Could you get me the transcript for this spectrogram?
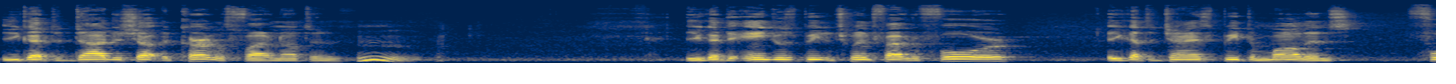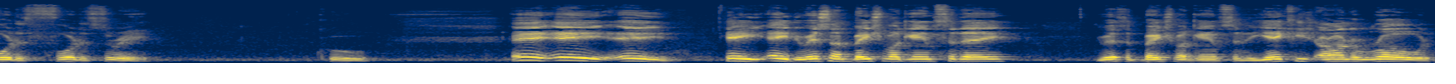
You got the Dodgers shot the Cardinals five nothing. Hmm. You got the Angels beat the Twins five to four. You got the Giants beat the Marlins four to four to three. Cool. Hey, hey, hey, hey, hey! There is some baseball games today. There is some baseball games today. The Yankees are on the road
